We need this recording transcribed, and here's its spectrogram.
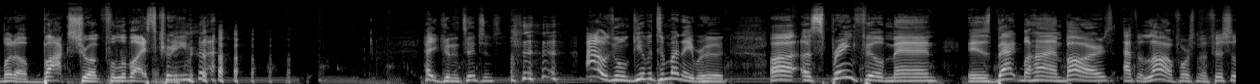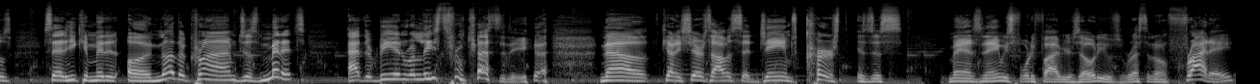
but a box truck full of ice cream. hey, good intentions. I was gonna give it to my neighborhood. Uh, a Springfield man is back behind bars after law enforcement officials said he committed another crime just minutes after being released from custody. now, county sheriff's office said James Kirst is this man's name. He's 45 years old. He was arrested on Friday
